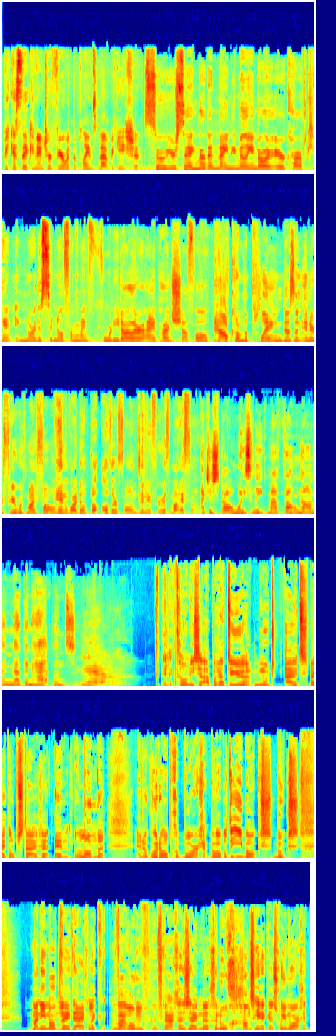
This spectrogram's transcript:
Because they can interfere with the plane's navigation. So you're saying that a $90 million aircraft can't ignore the signal from my $40 iPod Shuffle? How come the plane doesn't interfere with my phone? And why don't the other phones interfere with my phone? I just always leave my phone on and nothing happens. Yeah. Elektronische apparatuur moet uit bij het opstuigen en landen. En ook worden opgeborgen. Bijvoorbeeld de e-books. Books. Maar niemand weet eigenlijk waarom. En vragen zijn er genoeg. Hans Heerkens, goedemorgen.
